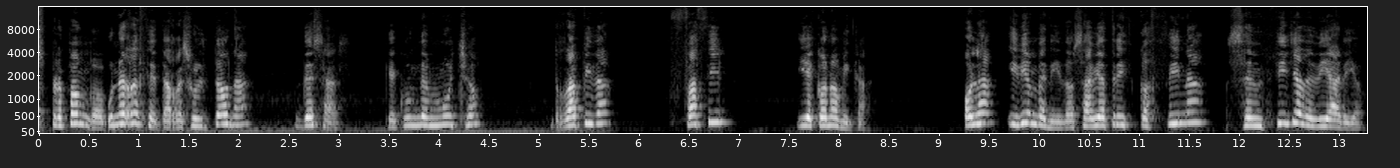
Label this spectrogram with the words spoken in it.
os propongo una receta resultona de esas que cunden mucho, rápida, fácil y económica. Hola y bienvenidos a Beatriz Cocina Sencilla de Diario.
